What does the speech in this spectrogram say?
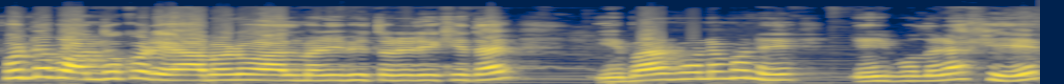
ফোনটা বন্ধ করে আবারও আলমারির ভেতরে রেখে দেয়। এবার মনে মনে এই বলে রাখে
